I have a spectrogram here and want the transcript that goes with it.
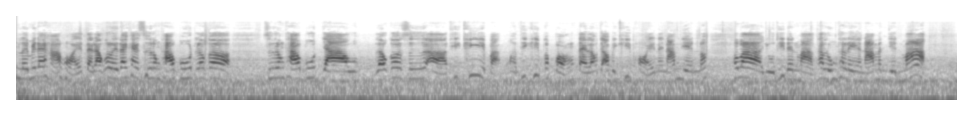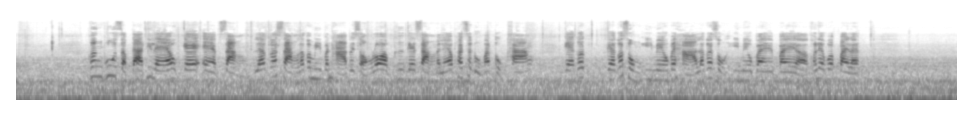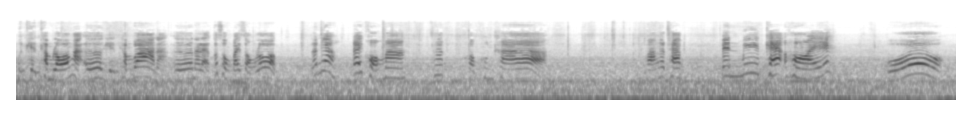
เลยไม่ได้หาหอย แต่เราก็เลยได้แค่ซื้อรองเท้าบูทแล้วก็ซื้อรองเท้าบูทยาว แล้วก็ซื้ออ่าที่คีบอะเหมือนที่คีบกระป๋อง แต่เราจะเอาไปคีบหอยในน้ำเย็นเนาะเพราะว่าอยู่ที่เดนมาร์กถ้าลงทะเลน้ำมันเย็นมาก เพิ่งพูดสัปดาห์ที่แล้ว แกแอบสั่ง แล้วก็สั่งแล้วก็มีปัญหาไปสองรอบ คือแกสั่งมาแล้วพัสดุมาตกค้าง แกก็แกก็ส่งอีเมลไปหา แล้วก็ส่งอีเมลไปไปอะเขาเรียกว่าไปอะไร เหมือนเขียนคำร้องอะเออเขียนคำว่าน่ะเออนั่นแหละก็ส่งไปสองรอบ แล้วเนี่ยได้ของมาชักขอบคุณค่ะมังกระชัก เป็นมีดแคะหอย โอ้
